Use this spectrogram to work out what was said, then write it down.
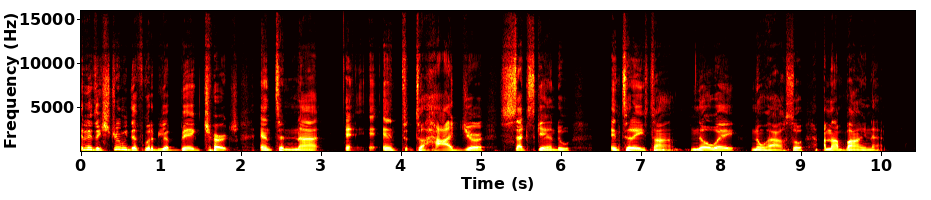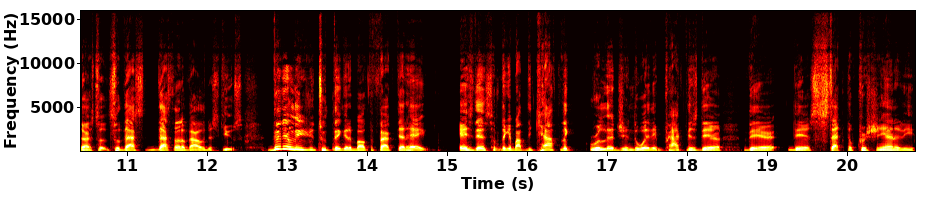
It is extremely difficult to be a big church and to not and, and to, to hide your sex scandal in today's time. No way, no how. So I'm not buying that. So so that's that's not a valid excuse. Then it leads you to thinking about the fact that hey, is there something about the Catholic religion, the way they practice their their their sect of Christianity,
